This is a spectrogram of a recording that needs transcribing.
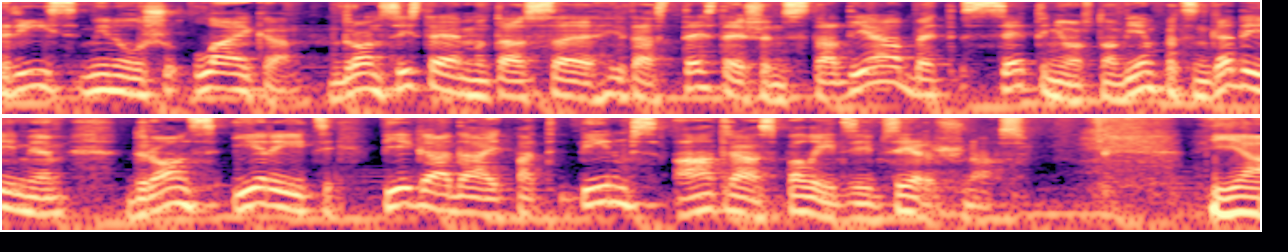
3 minūšu laikā. Drona sistēma tās, ir tās testēšanas stadijā, bet 7 no 11 gadījumiem drons ierīci piegādāja pat pirms ātrās palīdzības ierašanās. Jā,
